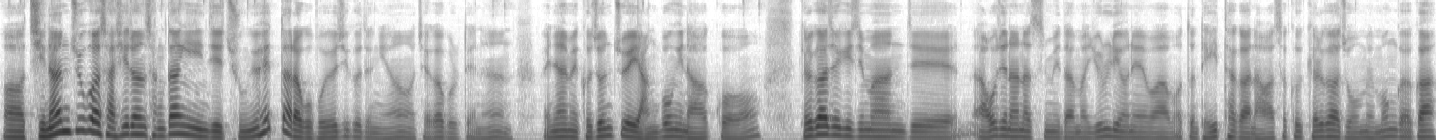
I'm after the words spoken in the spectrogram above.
어, 지난주가 사실은 상당히 이제 중요했다라고 보여지거든요. 제가 볼 때는 왜냐하면 그 전주에 양봉이 나왔고 결과적이지만 이제 나오진 않았습니다만 윤리위원회와 어떤 데이터가 나와서 그 결과가 좋으면 뭔가가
